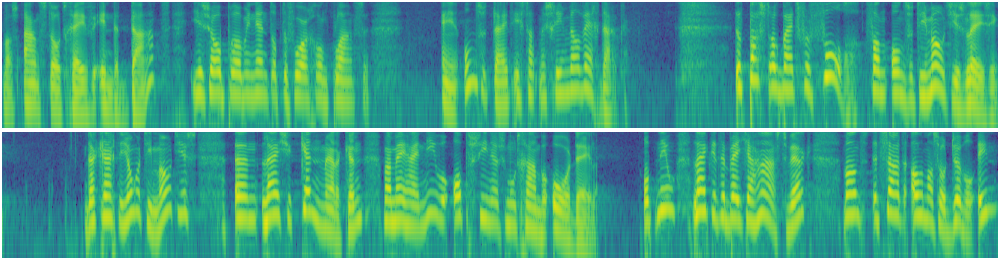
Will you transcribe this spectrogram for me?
was aanstoot geven inderdaad je zo prominent op de voorgrond plaatsen. En in onze tijd is dat misschien wel wegduiken. Dat past ook bij het vervolg van onze Timotheus-lezing. Daar krijgt de jonge Timotheus een lijstje kenmerken waarmee hij nieuwe opzieners moet gaan beoordelen. Opnieuw lijkt het een beetje haastwerk, want het staat allemaal zo dubbel in.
